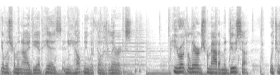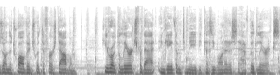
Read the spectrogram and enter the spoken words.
it was from an idea of his, and he helped me with those lyrics. He wrote the lyrics for Madame Medusa, which was on the 12 inch with the first album. He wrote the lyrics for that and gave them to me because he wanted us to have good lyrics.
